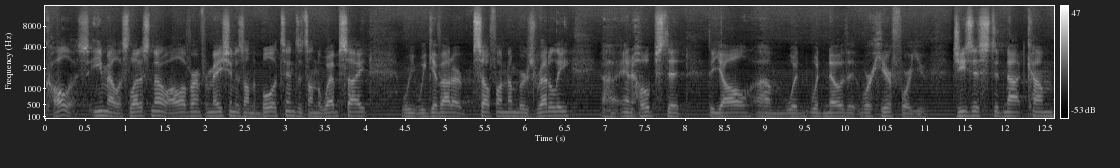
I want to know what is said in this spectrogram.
call us, email us, let us know. All of our information is on the bulletins, it's on the website. We, we give out our cell phone numbers readily uh, in hopes that, that y'all um, would, would know that we're here for you. Jesus did not come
